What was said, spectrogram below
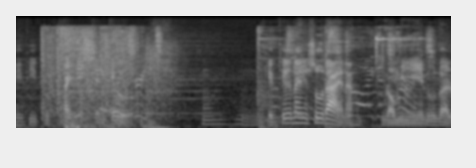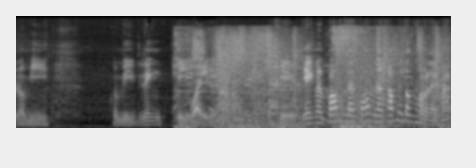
นี่ตีตัวไข่เกนเจอร์เกนเจอร์น่าจะสู้ได้นะ เรามีนู่นด้วยเรามีเรามีเร่งตีไวด้วยนะโอเคแยกดันป้อมดันป้อมนะครับไม่ต้องทำอะไรมาก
